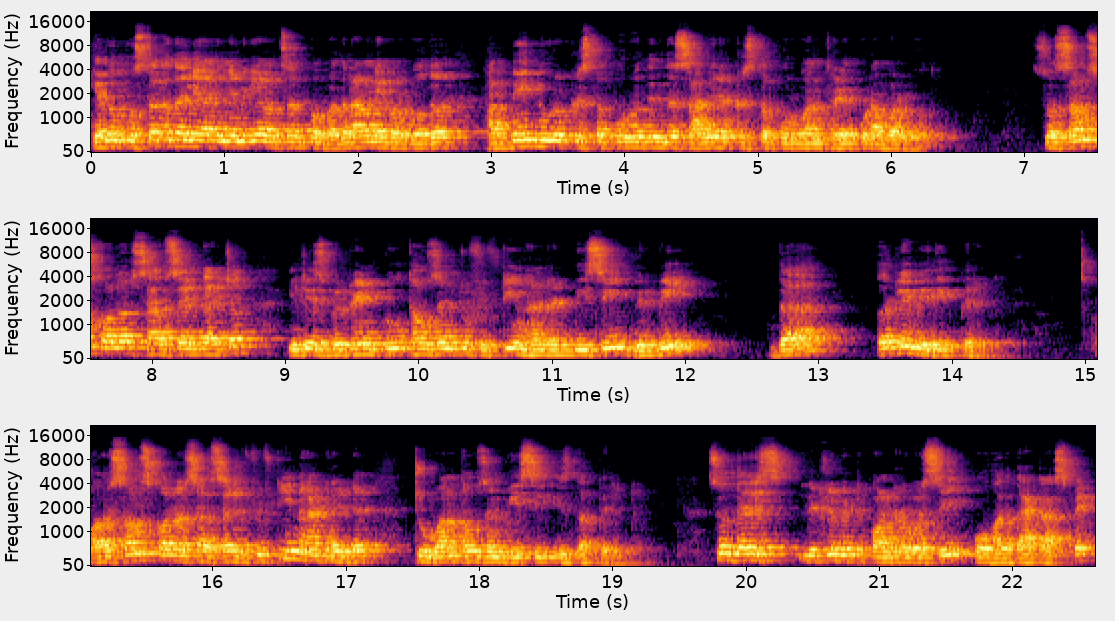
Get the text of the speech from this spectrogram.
ಕೆಲವು ಪುಸ್ತಕದಲ್ಲಿ ಅದು ನಿಮಗೆ ಒಂದು ಸ್ವಲ್ಪ ಬದಲಾವಣೆ ಬರ್ಬೋದು. ಹದಿನೈದು ನೂರು ಕ್ರಿಸ್ತಪೂರ್ವದಿಂದ ಸಾವಿರ ಕ್ರಿಸ್ತಪೂರ್ವ ಅಂತ ಹೇಳಿ ಕೂಡ ಬರ್ಬೋದು. So some scholars have said that it is between two thousand to fifteen hundred B C will be the early Vedic period. Or some scholars have said 1500 to 1000 BC is the period. So, there is little bit controversy over that aspect.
